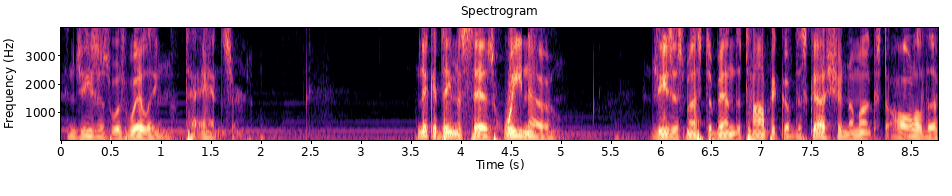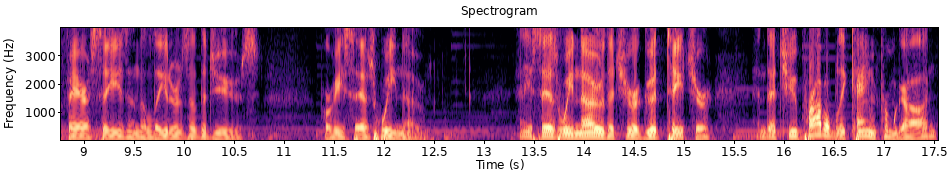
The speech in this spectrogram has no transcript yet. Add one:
and Jesus was willing to answer. Nicodemus says, We know Jesus must have been the topic of discussion amongst all of the Pharisees and the leaders of the Jews, for he says, We know. And he says, We know that you're a good teacher and that you probably came from God,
